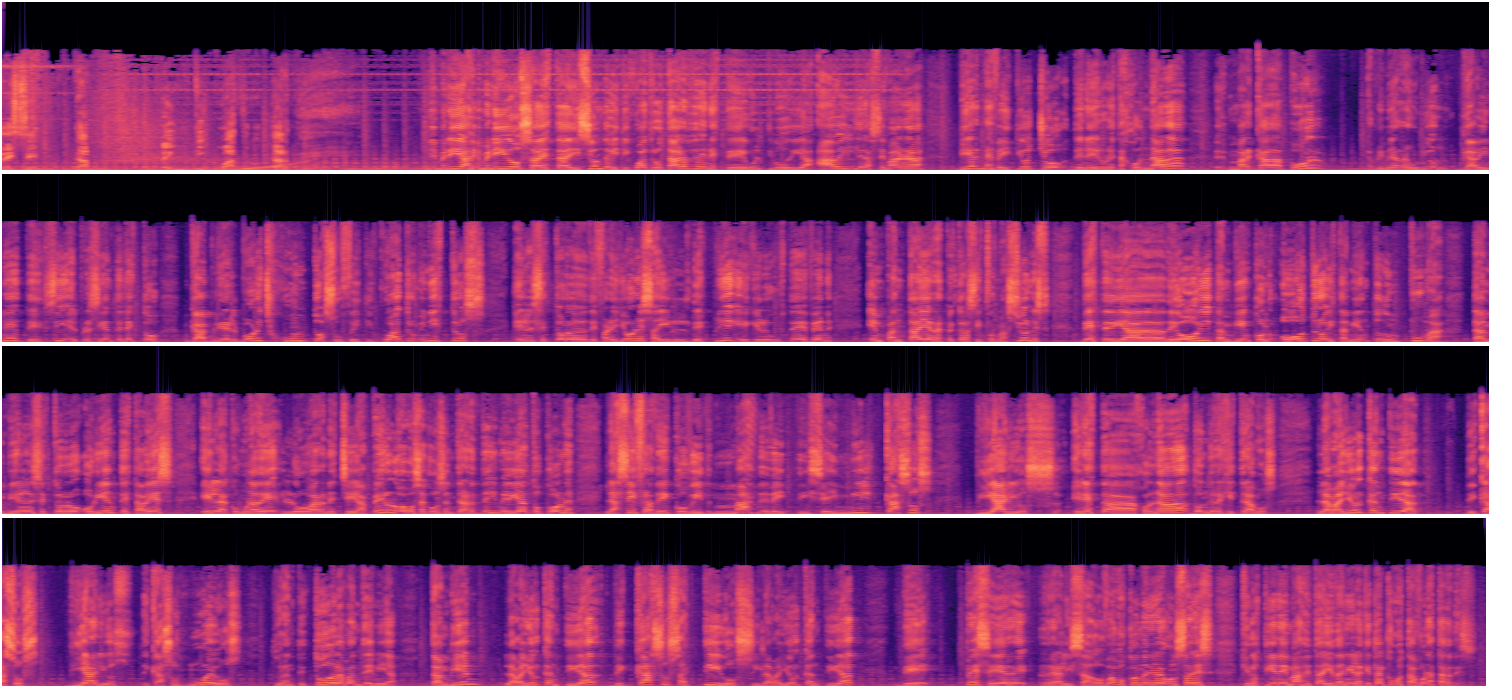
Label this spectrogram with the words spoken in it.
Presentamos 24 tarde. Bienvenidas, bienvenidos a esta edición de 24 tarde en este último día hábil de la semana, viernes 28 de enero. En esta jornada eh, marcada por la primera reunión, gabinete, sí, el presidente electo Gabriel Boric junto a sus 24 ministros en el sector de Farellones, ahí el despliegue que ustedes ven en pantalla respecto a las informaciones de este día de hoy, también con otro avistamiento de un puma, también en el sector oriente, esta vez en la comuna de Lobarnechea. Pero nos vamos a concentrar de inmediato con las cifras de COVID, más de 26 mil casos diarios en esta jornada donde registramos la mayor cantidad de casos diarios, de casos nuevos durante toda la pandemia, también la mayor cantidad de casos activos y la mayor cantidad de PCR realizados. Vamos con Daniela González que nos tiene más detalles. Daniela, ¿qué tal? ¿Cómo estás? Buenas tardes.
